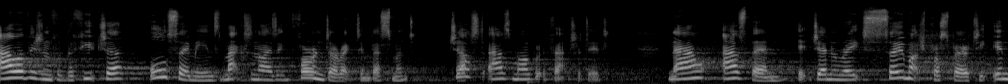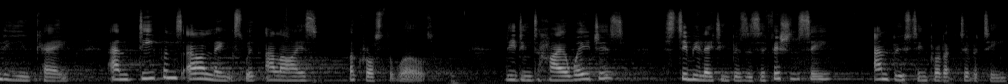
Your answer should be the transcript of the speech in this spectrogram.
Our vision for the future also means maximising foreign direct investment, just as Margaret Thatcher did. Now, as then, it generates so much prosperity in the UK and deepens our links with allies across the world, leading to higher wages, stimulating business efficiency and boosting productivity.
